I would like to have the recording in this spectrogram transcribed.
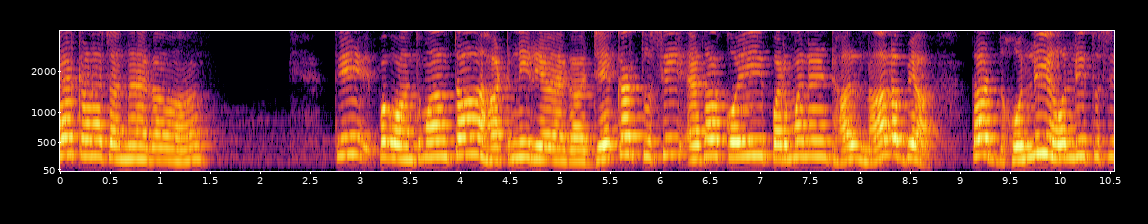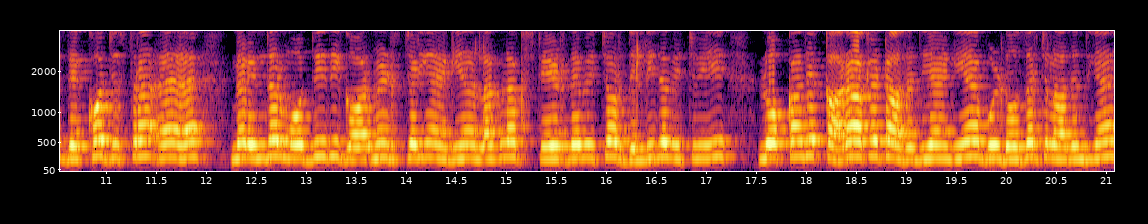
ਇਹ ਕਹਿਣਾ ਚਾਹੁੰਦਾ ਹੈਗਾ ਵਾਂ ਕਿ ਭਗਵੰਤ ਮਾਨ ਤਾਂ ਹਟ ਨਹੀਂ ਰਿਹਾ ਹੈਗਾ। ਜੇਕਰ ਤੁਸੀਂ ਇਹਦਾ ਕੋਈ ਪਰਮਨੈਂਟ ਹੱਲ ਨਾ ਲੱਭਿਆ ਤਾਂ ਹੌਲੀ ਹੌਲੀ ਤੁਸੀਂ ਦੇਖੋ ਜਿਸ ਤਰ੍ਹਾਂ ਇਹ ਨਰਿੰਦਰ ਮੋਦੀ ਦੀ ਗਵਰਨਮੈਂਟਸ ਜਿਹੜੀਆਂ ਹੈਗੀਆਂ, ਅਲੱਗ-ਅਲੱਗ ਸਟੇਟਸ ਦੇ ਵਿੱਚ ਔਰ ਦਿੱਲੀ ਦੇ ਵਿੱਚ ਵੀ ਲੋਕਾਂ ਦੇ ਘਰ ਆ ਕੇ ਢਾ ਦਿੰਦੀਆਂ ਹੈਗੀਆਂ ਬੁਲਡੋਜ਼ਰ ਚਲਾ ਦਿੰਦੀਆਂ,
